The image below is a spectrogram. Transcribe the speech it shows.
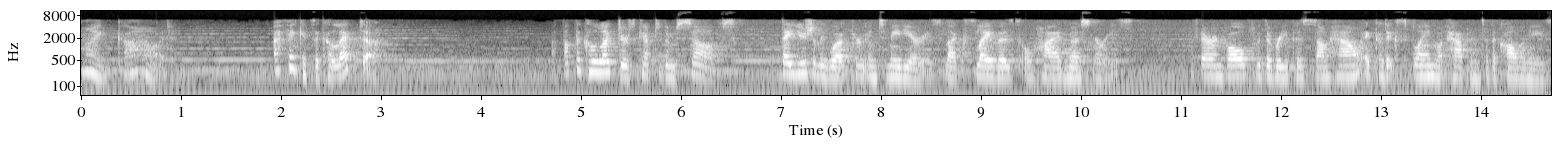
My god. I think it's a collector. I thought the collectors kept to themselves. They usually work through intermediaries, like slavers or hired mercenaries. If they're involved with the Reapers somehow, it could explain what happened to the colonies.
